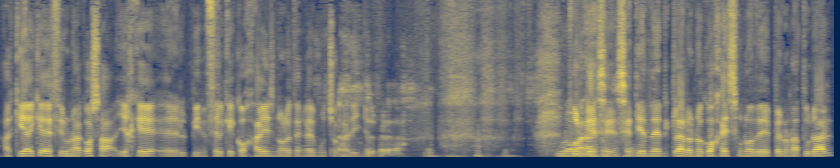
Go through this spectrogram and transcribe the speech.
Aquí hay que decir una cosa, y es que el pincel que cojáis no le tengáis mucho cariño. es verdad. Porque se, tienden, claro, no cojáis uno de pelo natural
